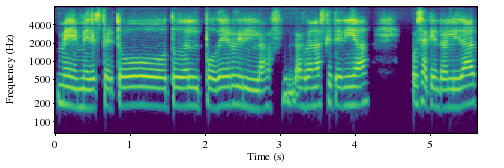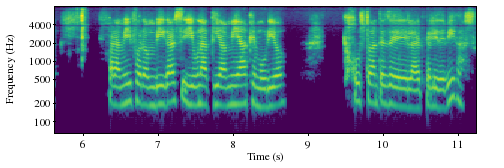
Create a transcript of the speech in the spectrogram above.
me, despertó todo el poder de las ganas que tenía. O sea, que en realidad para mí fueron vigas y una tía mía que murió justo antes de la peli de Vigas,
